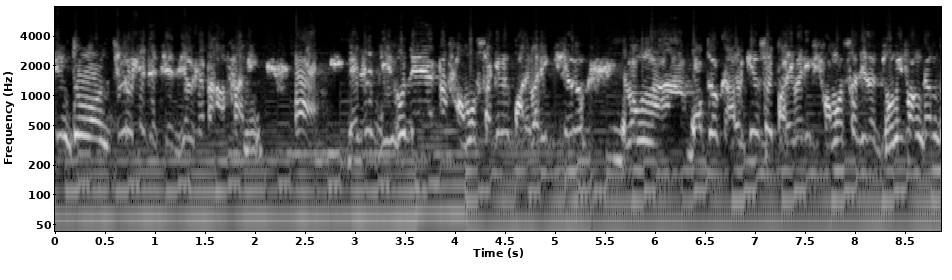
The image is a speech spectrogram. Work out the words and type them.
কিন্তু জেল খেটেছে জেল খাটা আসামি। হ্যাঁ এদের দীর্ঘদিনের একটা সমস্যা কিন্তু পারিবারিক ছিল এবং গতকালকেও সেই পারিবারিক সমস্যা যেটা জমি সংক্রান্ত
